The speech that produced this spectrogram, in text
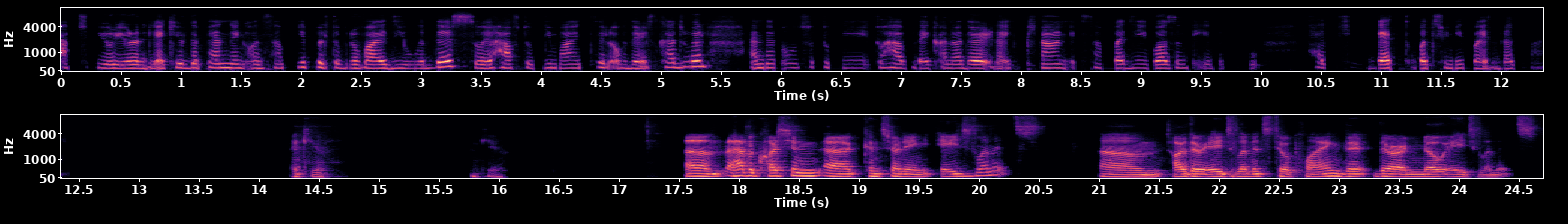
actually you're, you're like you're depending on some people to provide you with this. So you have to be mindful of their schedule and then also to be to have like another like plan if somebody wasn't able to help you get what you need by the deadline. Thank you. Thank you. Um, I have a question uh, concerning age limits. Um, are there age limits to applying? There, there are no age limits.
